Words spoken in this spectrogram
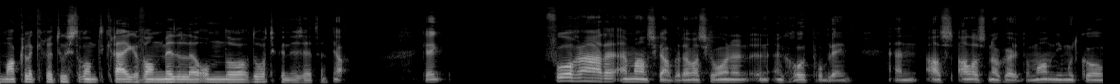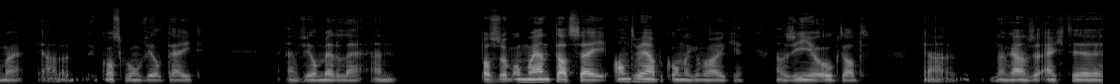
makkelijkere toestroom te krijgen van middelen om door, door te kunnen zetten. Kijk, voorraden en manschappen, dat was gewoon een, een, een groot probleem. En als alles nog uit Normandie moet komen, ja, dat kost gewoon veel tijd en veel middelen. En pas op het moment dat zij Antwerpen konden gebruiken, dan zie je ook dat, ja, dan gaan ze echt, eh,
